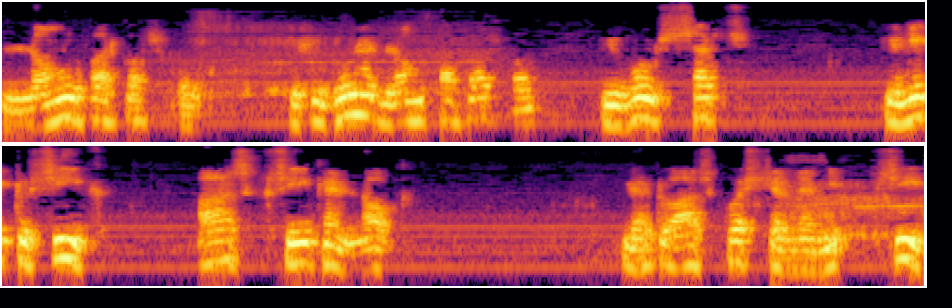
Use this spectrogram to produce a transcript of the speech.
long for gospel. If you do not long for gospel, you won't search. You need to seek. Ask, seek, and knock. You have to ask questions and see.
